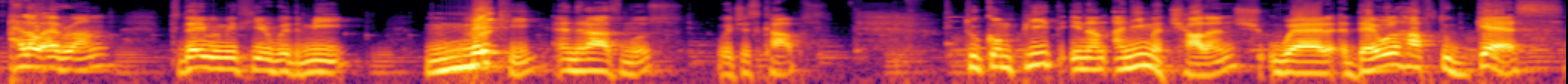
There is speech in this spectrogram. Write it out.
Hello everyone. Today we meet here with me, Mickey and Rasmus, which is Caps, to compete in an anime challenge where they will have to guess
